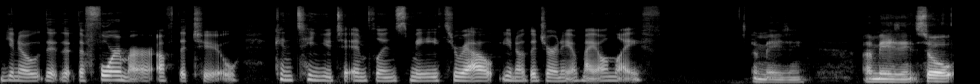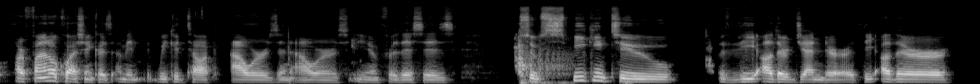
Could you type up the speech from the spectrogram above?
you know the, the, the former of the two continue to influence me throughout you know the journey of my own life amazing amazing so our final question because i mean we could talk hours and hours you know for this is so speaking to the other gender the other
